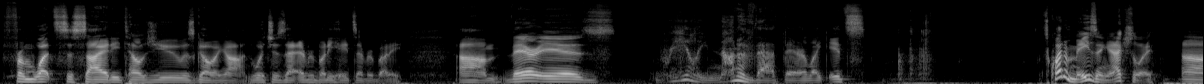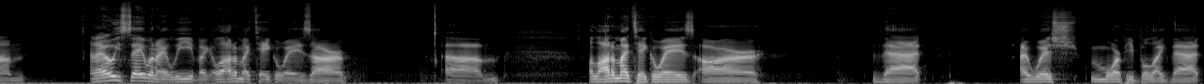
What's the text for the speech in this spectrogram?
from what society tells you is going on, which is that everybody hates everybody. Um, there is really none of that there. Like it's it's quite amazing actually. Um, and I always say when I leave, like a lot of my takeaways are, um, a lot of my takeaways are that I wish more people like that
